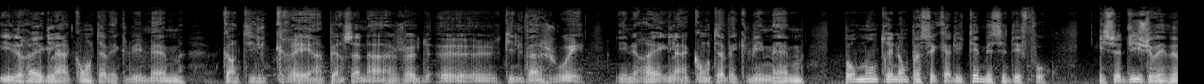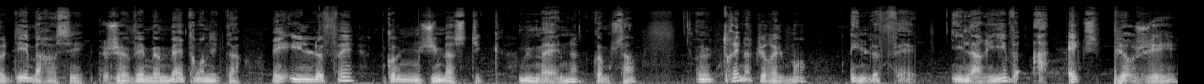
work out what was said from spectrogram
il règle un compte avec lui-même quand il crée un personnage euh, qu'il va jouer. Il règle un compte avec lui-même pour montrer non pas ses qualités mais ses défauts. Il se dit je vais me débarrasser, je vais me mettre en état. Et il le fait comme une gymnastique humaine, comme ça, euh, très naturellement. Il le fait. Il arrive à expurger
